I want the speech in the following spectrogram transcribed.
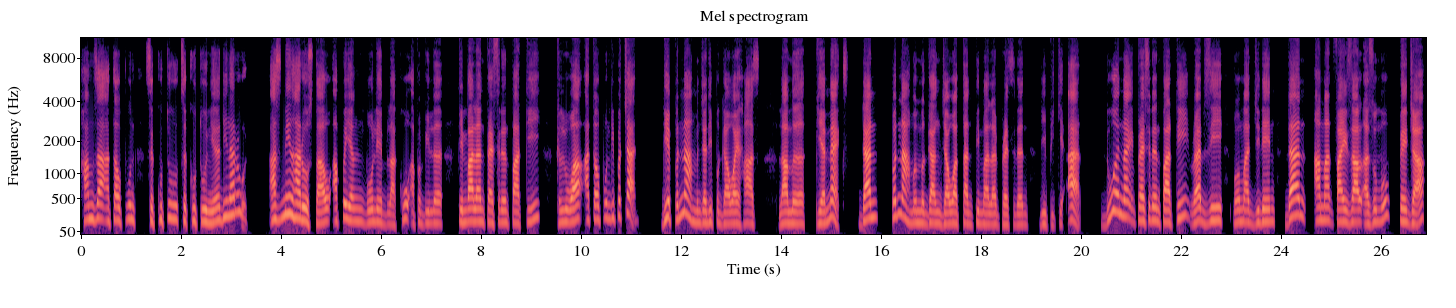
Hamzah ataupun sekutu-sekutunya di larut. Azmin harus tahu apa yang boleh berlaku apabila timbalan Presiden Parti keluar ataupun dipecat. Dia pernah menjadi pegawai khas lama PMX dan pernah memegang jawatan timbalan presiden di PKR. Dua naik presiden parti, Rabzi Muhammad Jidin dan Ahmad Faizal Azumu, Peja,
